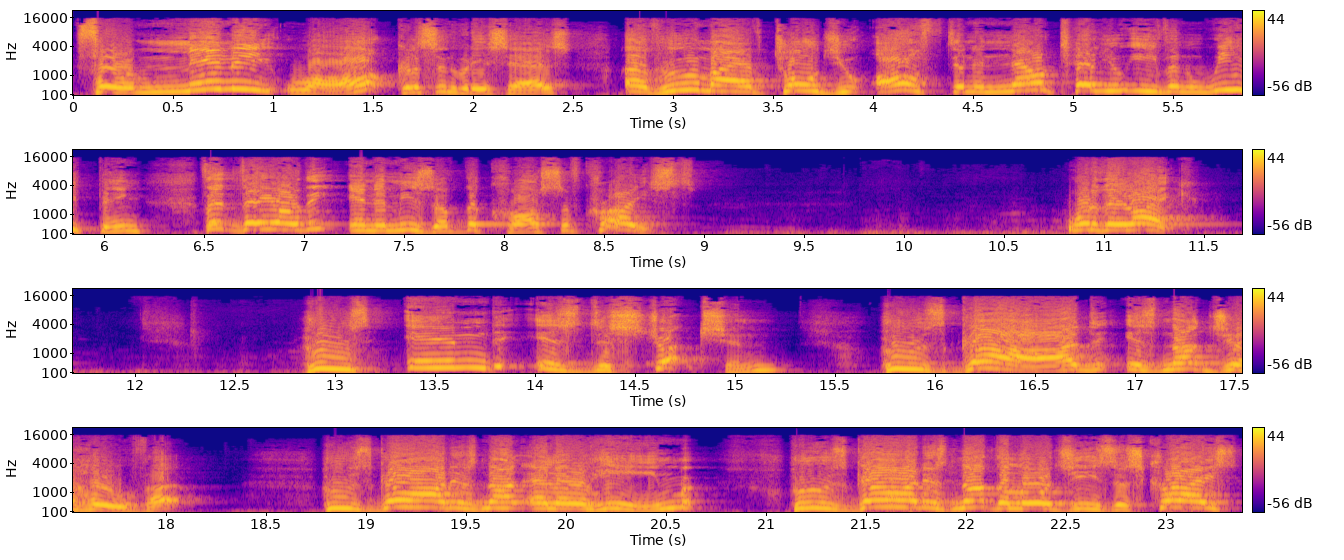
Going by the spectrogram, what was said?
For many walk, listen to what he says, of whom I have told you often and now tell you even weeping that they are the enemies of the cross of Christ. What are they like? Whose end is destruction, whose God is not Jehovah, whose God is not Elohim, whose God is not the Lord Jesus Christ,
